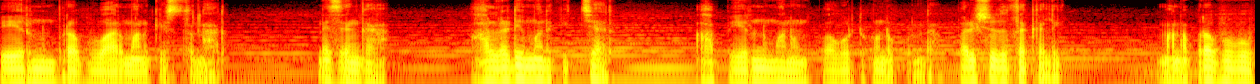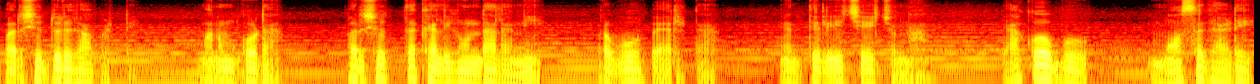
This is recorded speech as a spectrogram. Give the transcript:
పేరును ప్రభువారు మనకిస్తున్నారు. నిజంగా ఆల్రెడీ మనకిచ్చారు. ఆ పేరును మనం పోగొట్టుకోకుండా పరిశుద్ధత కలిగి మన ప్రభువు పరిశుద్ధుడు కాబట్టి మనం కూడా పరిశుద్ధత కలిగి ఉండాలని ప్రభువు పేరట నేను తెలియచేయుచున్నాను. యాకోబు మోసగాడే.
